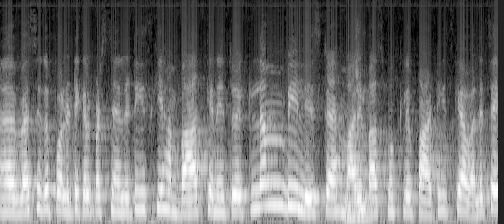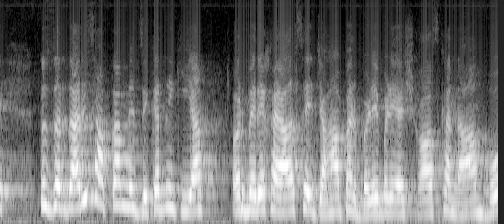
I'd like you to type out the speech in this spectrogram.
ویسے تو پولیٹیکل پرسنالٹیز کی ہم بات کریں تو ایک لمبی لسٹ ہے ہمارے جی۔ پاس مختلف پارٹیز کے حوالے سے۔ تو زرداری صاحب کا ہم نے ذکر نہیں کیا اور میرے خیال سے جہاں پر بڑے بڑے اشخاص کا نام ہو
